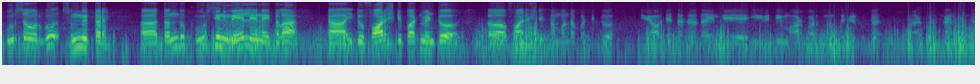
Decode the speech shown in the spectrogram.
ಕೂರ್ಸೋವರೆಗೂ ಸುಮ್ಮನಿರ್ತಾರೆ ತಂದು ಕೂರ್ಸಿನ ಮೇಲೆ ಏನಾಯ್ತಲ್ಲ ಇದು ಫಾರೆಸ್ಟ್ ಡಿಪಾರ್ಟ್ಮೆಂಟು ಫಾರೆಸ್ಟಿಗೆ ಸಂಬಂಧಪಟ್ಟಿದ್ದು ನೀವು ಯಾವುದೇ ತರಹದ ಇಲ್ಲಿ ಈ ರೀತಿ ಮಾಡಬಾರ್ದು ಅಂತ ಹೇಳ್ಬಿಟ್ಟು ಸರ್ಕಾರದಿಂದ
